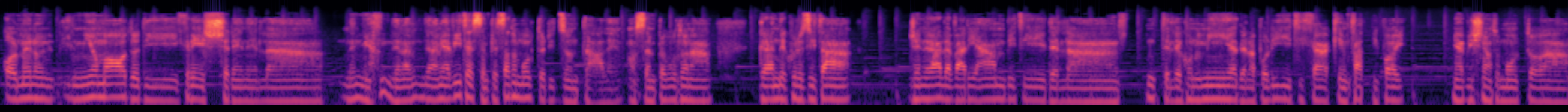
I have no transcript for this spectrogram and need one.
o, almeno il, mio modo di crescere nella, nel mio, nella, nella, mia vita è sempre stato molto orizzontale. Ho sempre avuto una grande curiosità generale a vari ambiti della, dell'economia, della politica, che infatti poi mi ha avvicinato molto a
